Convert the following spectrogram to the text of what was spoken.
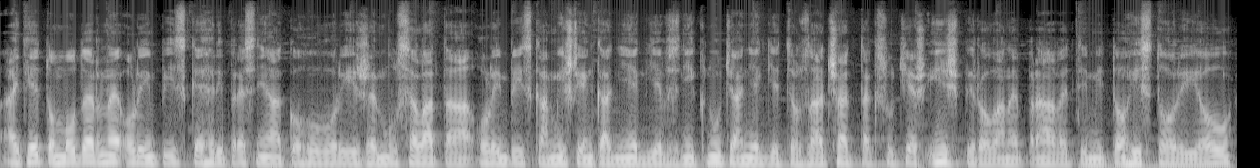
Aj tieto moderné olympijské hry, presne ako hovorí, že musela tá olympijská myšlienka niekde vzniknúť a niekde to začať, tak sú tiež inšpirované práve týmito históriou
